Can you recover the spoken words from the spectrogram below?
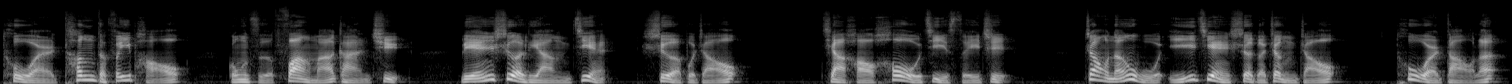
兔儿腾的飞跑，公子放马赶去，连射两箭，射不着，恰好后继随至。赵能武一箭射个正着，兔儿倒了，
